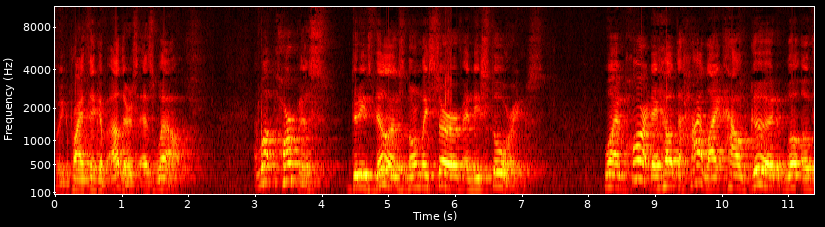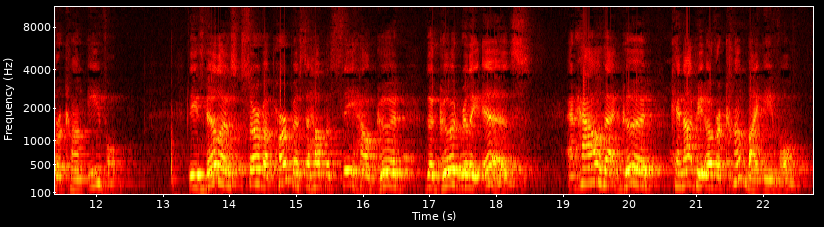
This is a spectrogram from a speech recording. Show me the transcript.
We can probably think of others as well. And what purpose do these villains normally serve in these stories? Well, in part, they help to highlight how good will overcome evil. These villains serve a purpose to help us see how good the good really is and how that good cannot be overcome by evil,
